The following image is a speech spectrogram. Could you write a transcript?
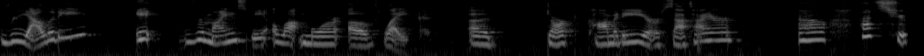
reality, it reminds me a lot more of like a dark comedy or satire. Oh, that's true.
